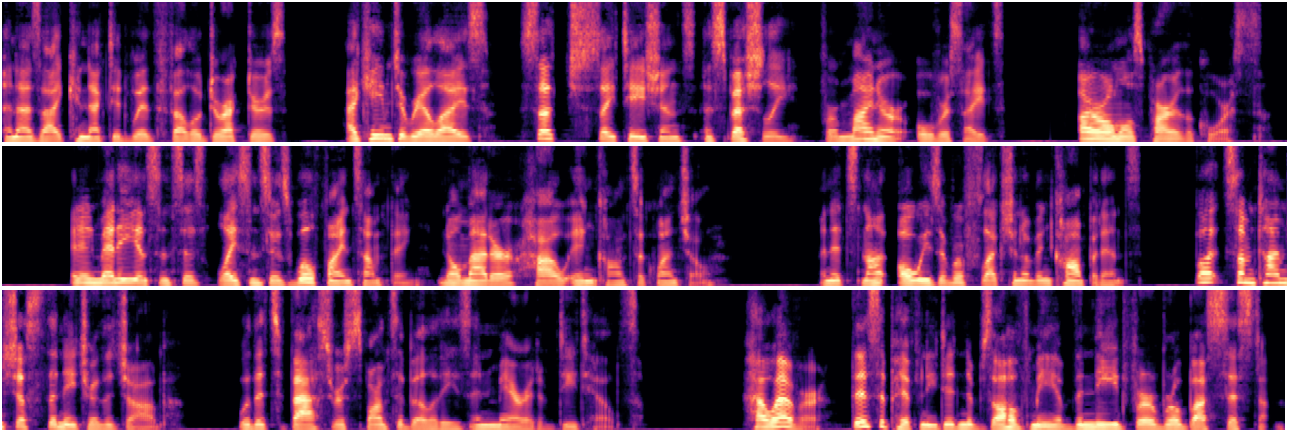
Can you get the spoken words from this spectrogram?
and as I connected with fellow directors, I came to realize such citations, especially for minor oversights, are almost part of the course. And in many instances, licensors will find something, no matter how inconsequential. And it's not always a reflection of incompetence, but sometimes just the nature of the job, with its vast responsibilities and merit of details. However, this epiphany didn't absolve me of the need for a robust system.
